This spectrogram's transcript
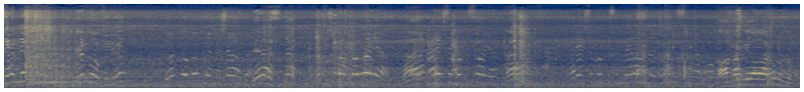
sen ne? Nerede oturuyor? Dört yolda oturuyorum Meşe abi. Nerasında? Kişi bakkal var ya. Ha. Karekse kapısı var ya. Ha. Karekse kapısının devamında görüyorsun yani. O Hakan Gül'e yakın o zaman.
